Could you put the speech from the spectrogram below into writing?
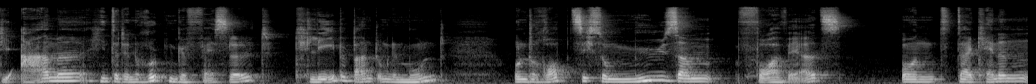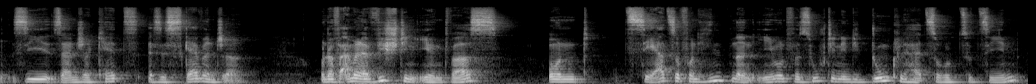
die Arme hinter den Rücken gefesselt, Klebeband um den Mund und robbt sich so mühsam vorwärts. Und da erkennen sie sein Jackett, es ist Scavenger. Und auf einmal erwischt ihn irgendwas und zerrt so von hinten an ihm und versucht ihn in die Dunkelheit zurückzuziehen.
